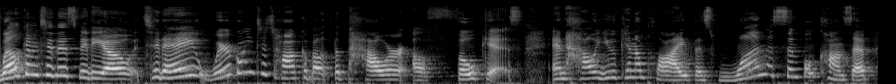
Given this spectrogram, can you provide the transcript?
Welcome to this video. Today, we're going to talk about the power of focus and how you can apply this one simple concept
